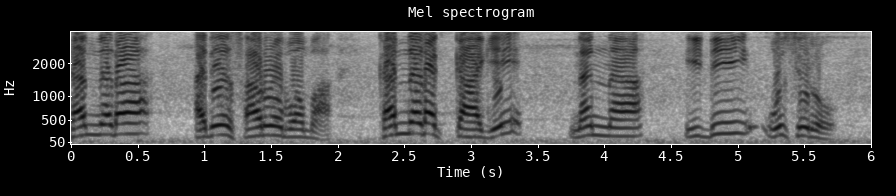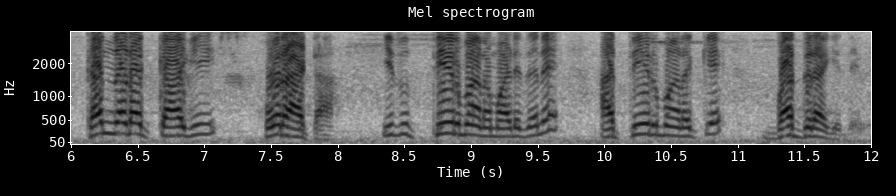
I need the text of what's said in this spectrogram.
ಕನ್ನಡ ಅದೇ ಸಾರ್ವಭೌಮ, ಕನ್ನಡಕ್ಕಾಗಿ ನನ್ನ ಇಡೀ ಉಸಿರು, ಕನ್ನಡಕ್ಕಾಗಿ ಹೋರಾಟ. ಇದು ತೀರ್ಮಾನ ಮಾಡಿದ್ದೇನೆ, ಆ ತೀರ್ಮಾನಕ್ಕೆ ಬದ್ಧರಾಗಿದ್ದೇವೆ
